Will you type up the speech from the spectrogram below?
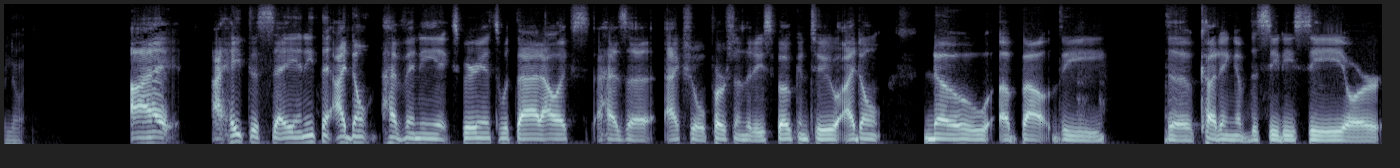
or not? I I hate to say anything. I don't have any experience with that. Alex has a actual person that he's spoken to. I don't know about the the cutting of the CDC or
